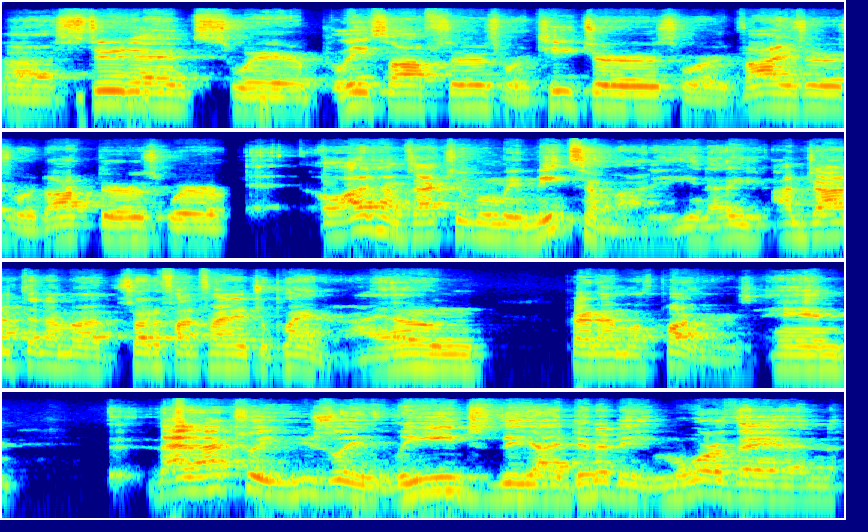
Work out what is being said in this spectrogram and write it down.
uh, students, we're police officers, we're teachers, we're advisors, we're doctors, we're a lot of times actually when we meet somebody, you know, I'm Jonathan, I'm a certified financial planner. I own Paradigm Wealth Partners. And that actually usually leads the identity more than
